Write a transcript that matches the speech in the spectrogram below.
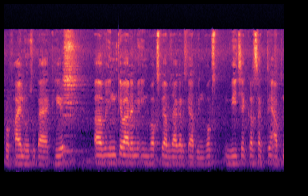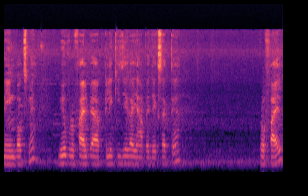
प्रोफ़ाइल हो चुका है क्रिएट अब इनके बारे में इनबॉक्स पे आप जा कर के आप इनबॉक्स भी चेक कर सकते हैं। अपने इनबॉक्स में व्यू प्रोफ़ाइल पे आप क्लिक कीजिएगा। यहाँ पे देख सकते हैं। प्रोफ़ाइल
